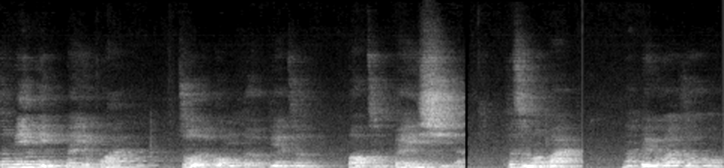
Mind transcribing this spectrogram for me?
这明明悲欢做的功德，变成报成悲喜了，这怎么办？那悲欢说哦，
